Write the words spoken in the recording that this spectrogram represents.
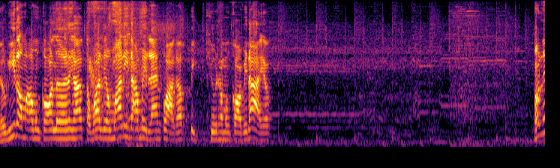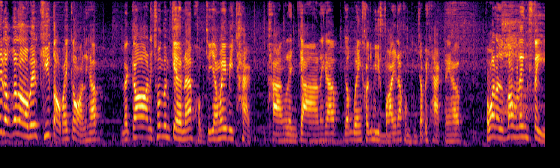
เดี๋ยวนี้เรามาเอามังกรเลยนะครับ แต่ว่าเรียวมานี่ damage แรงกว่าครับ ปิดคิวทำมังกรไปได้ครับ ตอนนี้เราก็รอ wave คิวต่อไปก่อนนะครับ แล้วก็ในช่วงต้นเกมนะ ผมจะยังไม่ไปแท็กทางเลนกลางนะครับยกเว้นเขาจะมีไฟนะ ผมถึงจะไปแท็กนะครับ เพราะว่าเราจะต้องเร่งสี่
